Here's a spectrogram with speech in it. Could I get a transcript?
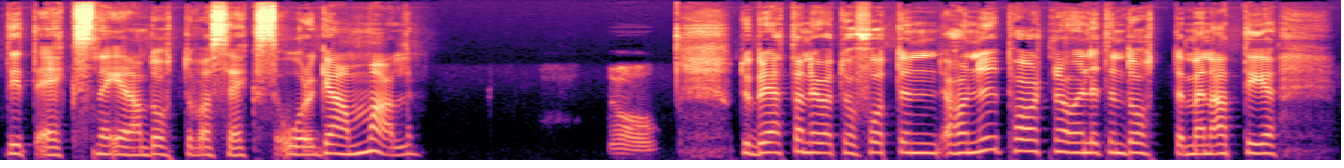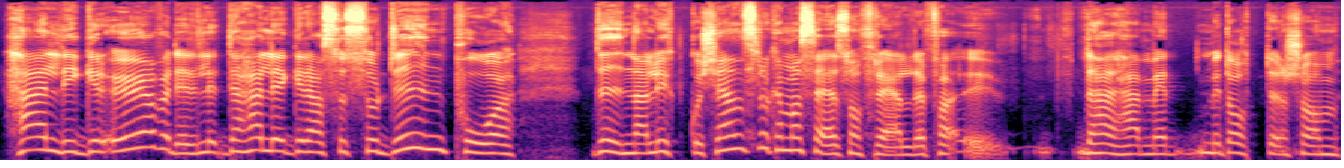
ditt ex, när er dotter var sex år gammal. Ja. Du berättar nu att du har fått en, har en ny partner och en liten dotter men att det här ligger över det. Det här lägger alltså sordin på dina lyckokänslor kan man säga som förälder. Eh, det här med, med dottern som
